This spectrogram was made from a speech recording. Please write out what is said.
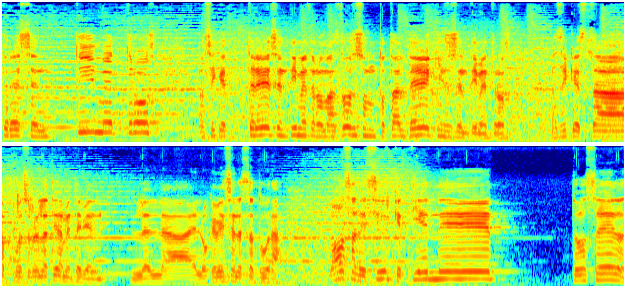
3 centímetros. Así que 3 centímetros más 12 son un total de 15 centímetros. Así que está pues relativamente bien lo que viene a la estatura. Vamos a decir que tiene 12,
